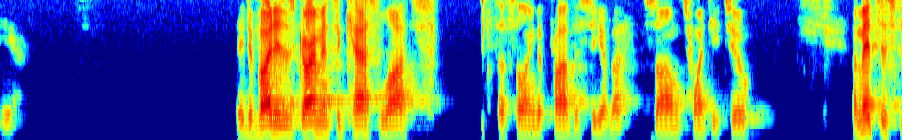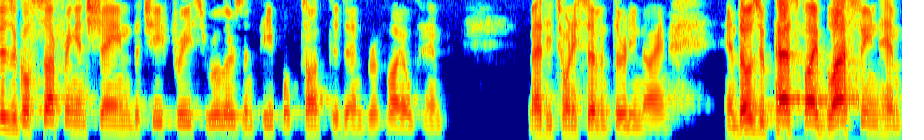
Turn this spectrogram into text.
here. They divided his garments and cast lots, fulfilling the prophecy of a Psalm 22. Amidst his physical suffering and shame, the chief priests, rulers, and people taunted and reviled him. Matthew 27, 39. And those who passed by blasphemed him,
